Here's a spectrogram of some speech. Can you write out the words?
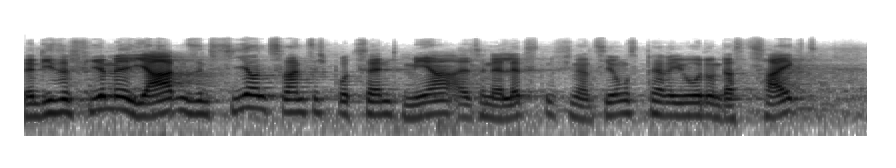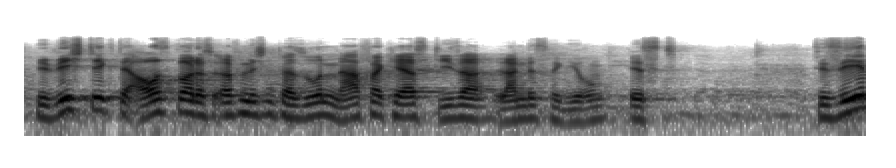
denn diese 4 Milliarden € sind 24% mehr als in der letzten Finanzierungsperiode. Das zeigt, wie wichtig der Ausbau des öffentlichen Personennahverkehrs dieser Landesregierung ist. Sie sehen,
